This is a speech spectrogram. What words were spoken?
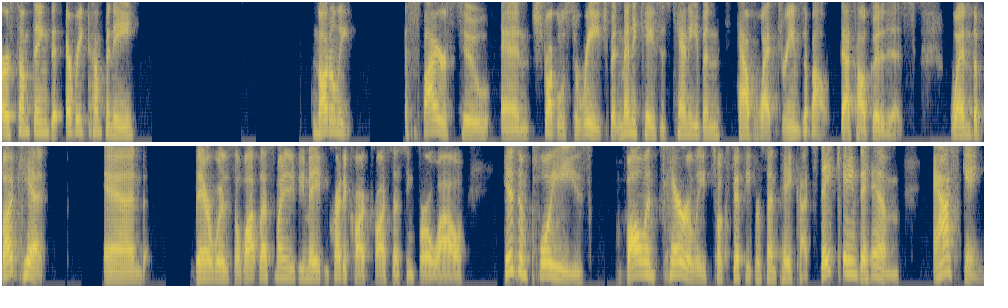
are something that every company not only aspires to and struggles to reach, but in many cases can't even have wet dreams about. That's how good it is. When the bug hit and there was a lot less money to be made in credit card processing for a while, his employees voluntarily took 50% pay cuts. They came to him asking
